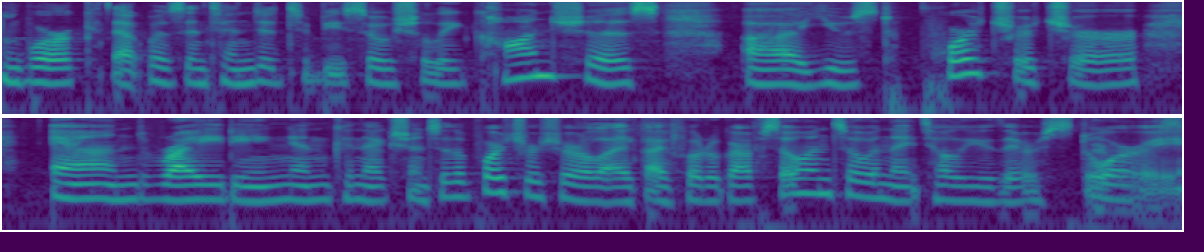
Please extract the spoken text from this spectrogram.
work that was intended to be socially conscious uh, used portraiture and writing and connection to the portraiture like i photograph so and so and i tell you their story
